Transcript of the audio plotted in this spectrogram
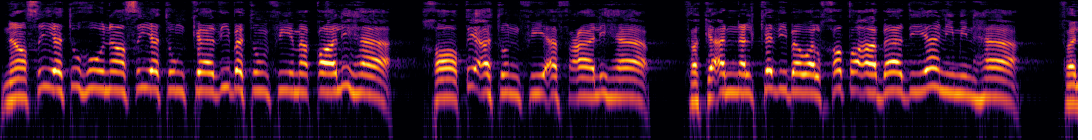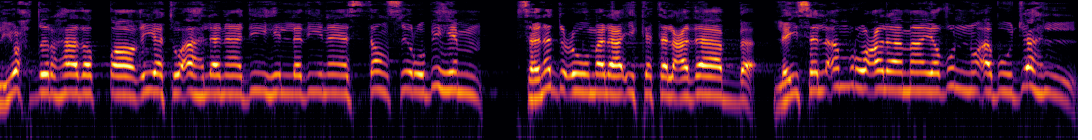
ناصيته ناصية كاذبة في مقالها خاطئة في أفعالها فكأن الكذب والخطأ باديان منها. فليحضر هذا الطاغية أهل ناديه الذين يستنصر بهم. سندعو ملائكة العذاب. ليس الأمر على ما يظن أبو جهل.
